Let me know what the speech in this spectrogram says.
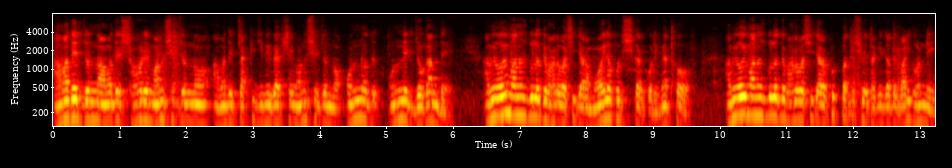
আমাদের জন্য, আমাদের শহরের মানুষের জন্য, আমাদের চাকরিজীবী ব্যবসায়ী মানুষের জন্য অন্য, অন্যের যোগান দেয়। আমি ওই মানুষগুলোকে ভালোবাসি যারা ময়লা পরিষ্কার করে, মেথর। আমি ওই মানুষগুলোকে ভালোবাসি যারা ফুটপাতে শুয়ে থাকে, যাদের বাড়িঘর নেই,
